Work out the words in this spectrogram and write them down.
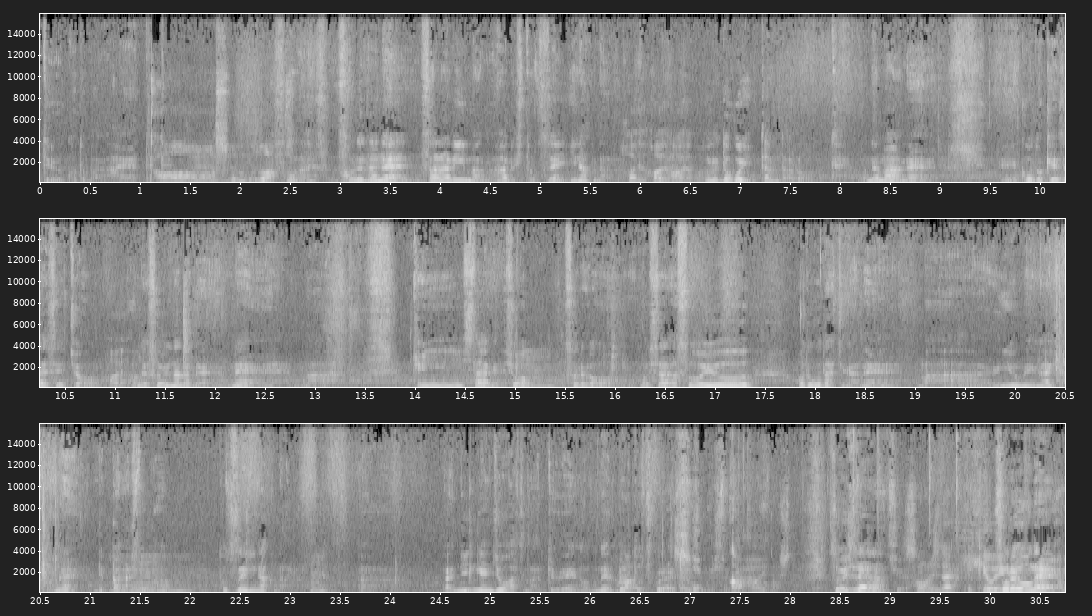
っていう言葉が流行ってて。ああ、そういうことなんですね。そうなんです。それでね、サラリーマンがある日突然いなくなる。はいはいはい、はい、でどこ行ったんだろうって。でまあね高度経済成長、はいはい、でそういう中でねまあ牽引したわけでしょ、うん、それを。そしたらそういう男たちがね、うん、まあ有名会社のね立派な人が突然いなくなる、うん人間蒸発なんていう映画もね別途作られたりしましたから、そういう時代なんですよ。その時代それをね、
